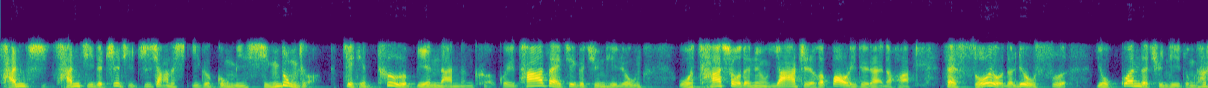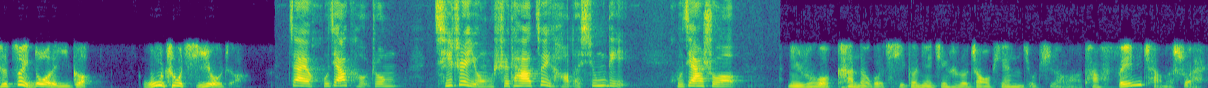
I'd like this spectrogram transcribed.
残疾残疾的肢体之下的一个公民行动者，这点特别难能可贵。他在这个群体中。”我他受的那种压制和暴力对待的话，在所有的六四有关的群体中，他是最多的一个，无出其右者。在胡佳口中，齐志勇是他最好的兄弟。胡佳说：“你如果看到过齐哥年轻时候的照片，你就知道了，他非常的帅，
